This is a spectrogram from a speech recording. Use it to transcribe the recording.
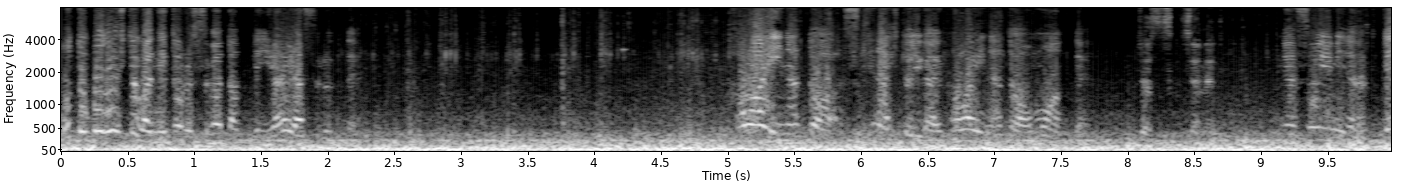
男の人が寝とる姿ってイライラするって。可愛いなとは好きな人以外可愛いなとは思わんって。じゃあ好きじゃないってこと？いやそういう意味じゃなくて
